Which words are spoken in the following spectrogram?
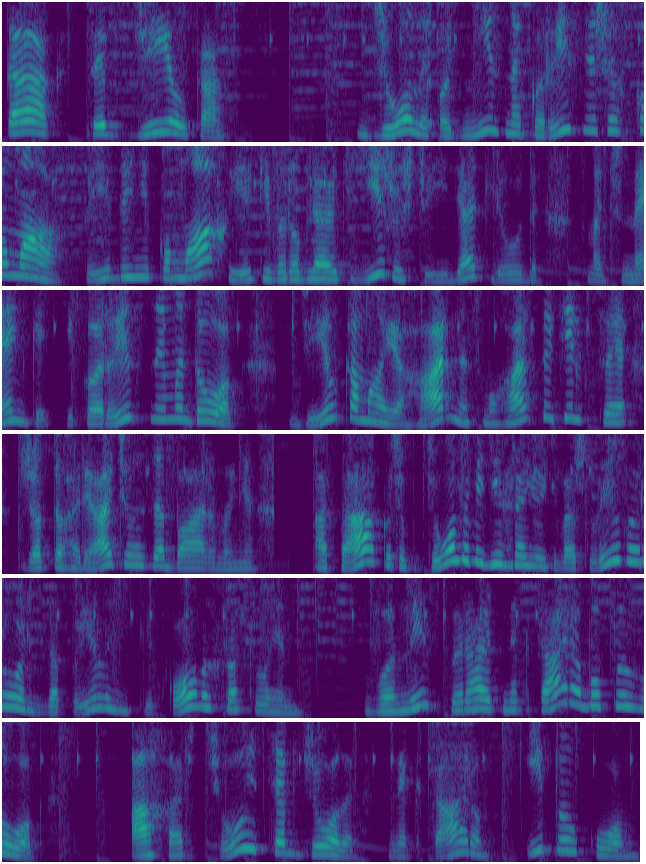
Так, це бджілка. Бджоли одні з найкорисніших комах. Це єдині комахи, які виробляють їжу, що їдять люди. Смачненький і корисний медок. Бджілка має гарне смугасте тільце жовто-гарячого забарвлення. А також бджоли відіграють важливу роль в запиленні квіткових рослин. Вони збирають нектар або пилок, а харчуються бджоли нектаром і пилком.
